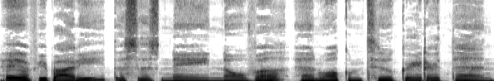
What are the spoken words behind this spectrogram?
Hey everybody, this is Nay Nova and welcome to Greater Than.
